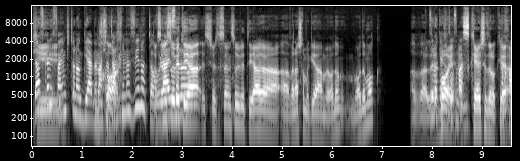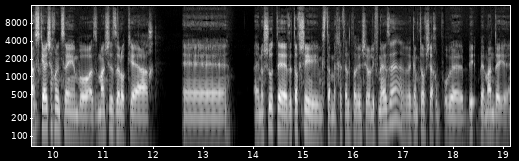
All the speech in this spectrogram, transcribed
כי- דווקא לפעמים כשאתה נוגע במשהו, נכון. אתה הכי מבין אותו, אולי זה לא... כשאתה עושה ניסוי וטעייה, ההבנה שלך מגיעה מאוד, מאוד עמוק, אבל אה, בואי. ה scale שזה לוקח, נכון. ה scale שאנחנו נמצאים בו, הזמן שזה לוקח, אה, האנושות, אה, זה טוב שהיא מסתמכת על דברים שהיו לפני זה, וגם טוב שאנחנו פה ב-Monday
